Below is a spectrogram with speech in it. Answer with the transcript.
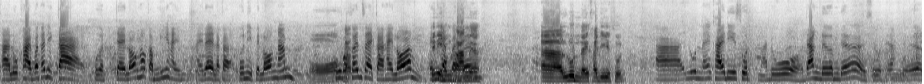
ถ้าลูกค้าพัฒนิกล้าเปิดใจร้องเขากับมีให้ให้ได้แล้วก็ตัวนี้ไปร้องน้อ๋อำผู้คบ่รับเคยใส่กับให้ร้องที่นี่ผมถามเนี่ยอ่ารุ่นไหนขายดีที่สุด อ่ารุ่นไหนขายดีสุดมาดูดั้งเดิมเด้อสูตรดั้งเดิม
